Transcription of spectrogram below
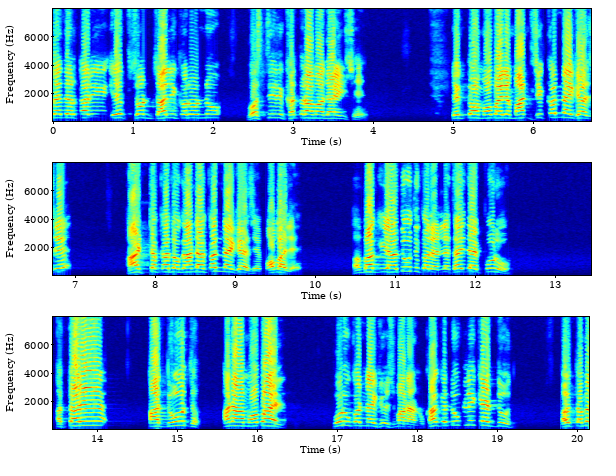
બેદરકારી એકસો ચાલીસ કરોડનું વસ્તી ખતરામાં જાય છે. એક તો મોબાઈલે માનસિક કરી નાખ્યા છે આઠ ટકા તો ગાંડા કરી નાખ્યા છે મોબાઈલે. બાકી આ દૂધ કરે એટલે થઈ જાય પૂરું. અત્યારે આ દૂધ અને આ મોબાઈલ પૂરું કરી નાખ્યું છે માણાનું. કારણ કે ડુપ્લિકેટ દૂધ. હવે તમે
